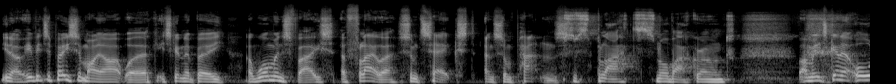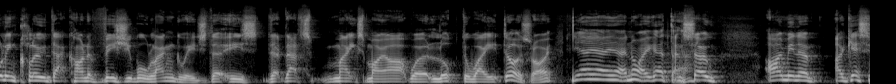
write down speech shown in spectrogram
you know, if it's a piece of my artwork, it's going to be a woman's face, a flower, some text, and some patterns. Some splats, no background. I mean, it's going to all include that kind of visual language that is that that's makes my artwork look the way it does, right? Yeah, yeah, yeah. No, I get that. And so I'm in a, I guess,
